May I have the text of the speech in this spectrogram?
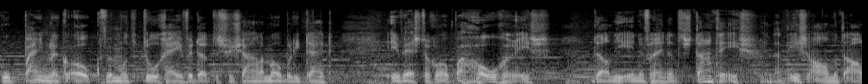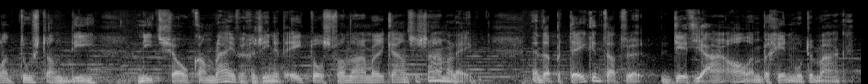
hoe pijnlijk ook, we moeten toegeven... dat de sociale mobiliteit in West-Europa hoger is dan die in de Verenigde Staten is. En dat is al met al een toestand die niet zo kan blijven... gezien het ethos van de Amerikaanse samenleving. En dat betekent dat we dit jaar al een begin moeten maken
